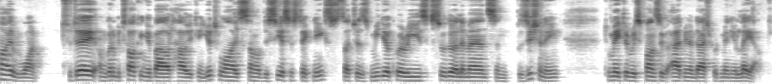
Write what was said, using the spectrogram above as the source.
Hi everyone. Today I'm going to be talking about how you can utilize some of the CSS techniques such as media queries, pseudo elements, and positioning to make a responsive admin and dashboard menu layout.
